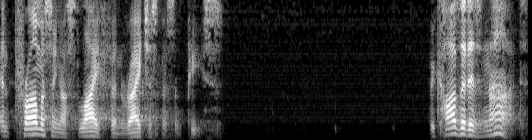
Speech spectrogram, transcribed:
and promising us life and righteousness and peace. Because it is not.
